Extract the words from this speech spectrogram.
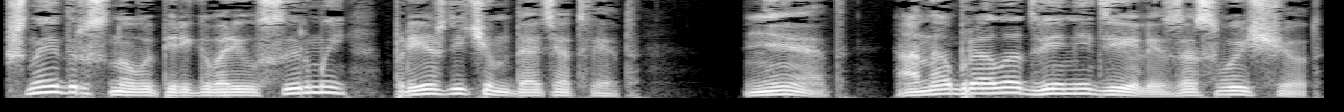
Шнейдер снова переговорил с Ирмой, прежде чем дать ответ. «Нет, она брала две недели за свой счет.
